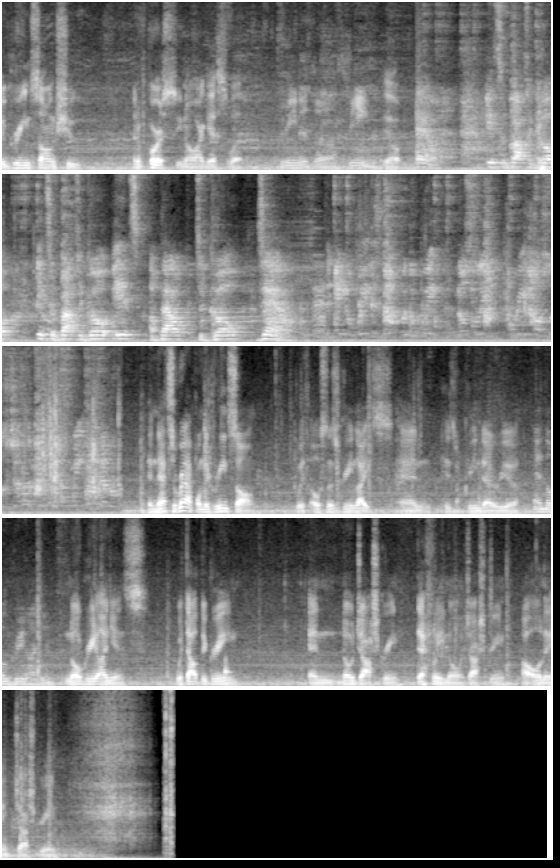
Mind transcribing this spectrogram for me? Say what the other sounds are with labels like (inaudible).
the green song shoot. And of course, you know, I guess what? Green is the theme. Yep. down. It's about to go. It's about to go. It's about to go down. And that's a wrap on the green song with Osna's green lights and his green diarrhea. And no green onions. No green onions without the green and no Josh Green. Definitely no Josh Green. Aole Josh Green.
